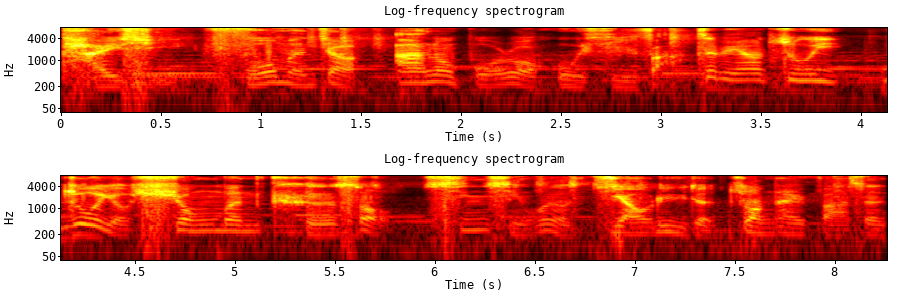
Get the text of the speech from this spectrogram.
胎息，佛门叫阿耨般若呼吸法。这边要注意，若有胸闷、咳嗽、心情会有焦虑的状态发生，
